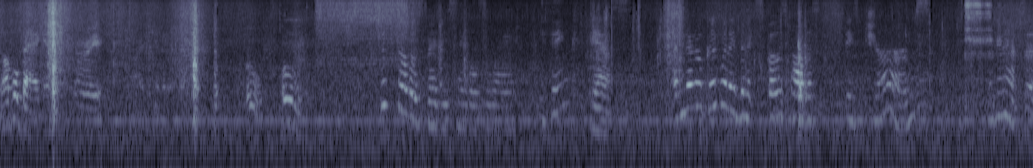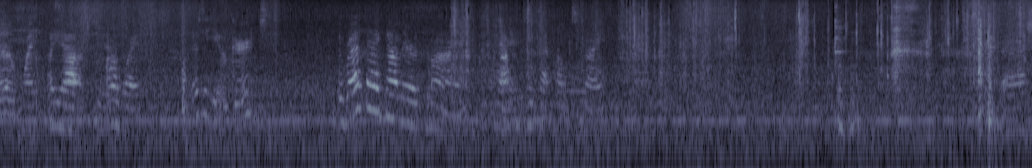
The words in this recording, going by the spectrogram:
Double bagging. All right. Oh, oh. Just throw those veggie singles away. You think? Yes. And they're no good when they've been exposed to all this, these germs. We're gonna have to wipe Oh this yeah, out too. I'll wipe. There's a yogurt. The red bag down there is mine. I can take that home tonight. Trash.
